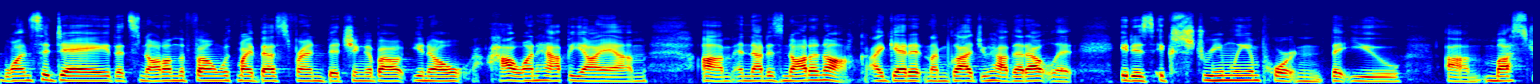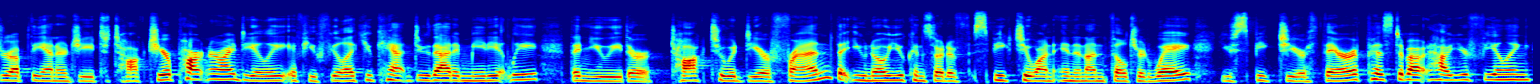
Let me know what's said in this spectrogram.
once a day that's not on the phone with my best friend bitching about, you know, how unhappy I am. Um, and that is not a knock. I get it. And I'm glad you have that outlet. It is extremely important that you um, muster up the energy to talk to your partner ideally. If you feel like you can't do that immediately, then you either talk to a dear friend that you know you can sort of speak to on in an unfiltered way. You speak to your therapist about how you're feeling.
